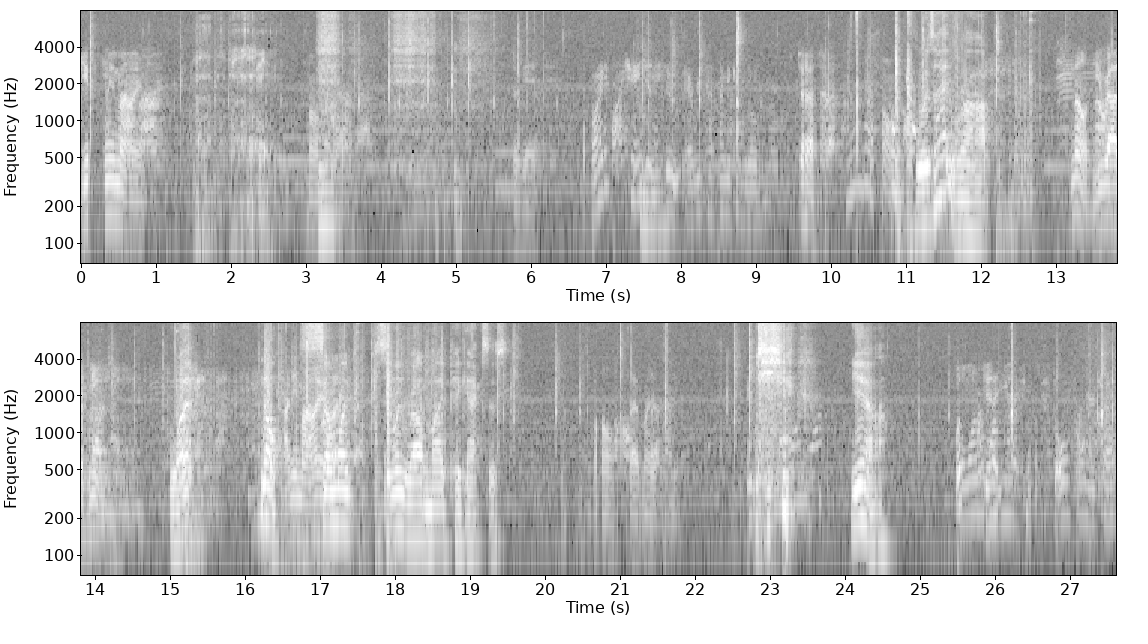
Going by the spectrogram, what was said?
Give me my iron. Oh my god. Okay. Why did he change his suit every time he comes over? Shut up. Oh. Was I robbed? No, you robbed me. What? No. I need my iron Someone, someone robbed my pickaxes. Oh, that might have been me. yeah. The one skin? that you stole from your chest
